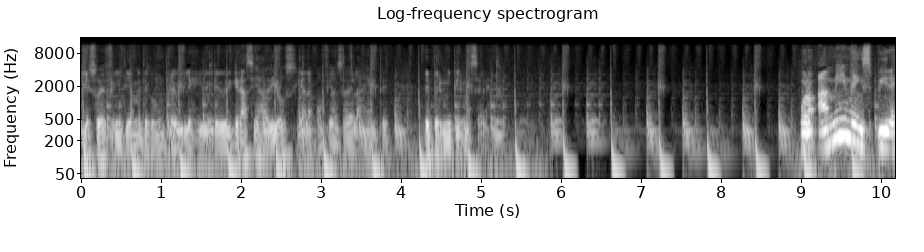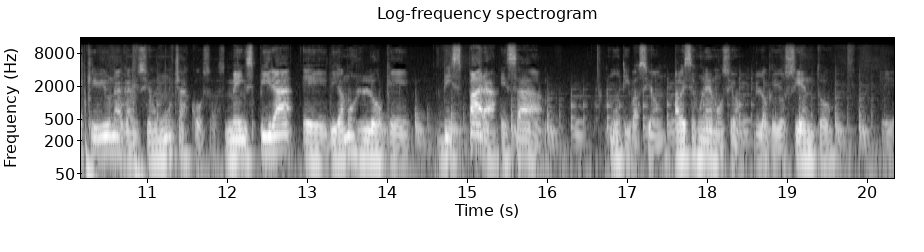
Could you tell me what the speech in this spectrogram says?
Y eso definitivamente que es un privilegio. Y le doy gracias a Dios y a la confianza de la gente de permitirme hacer esto. Bueno, a mí me inspira escribir una canción muchas cosas. Me inspira, eh, digamos, lo que dispara esa motivación. A veces una emoción, lo que yo siento eh,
